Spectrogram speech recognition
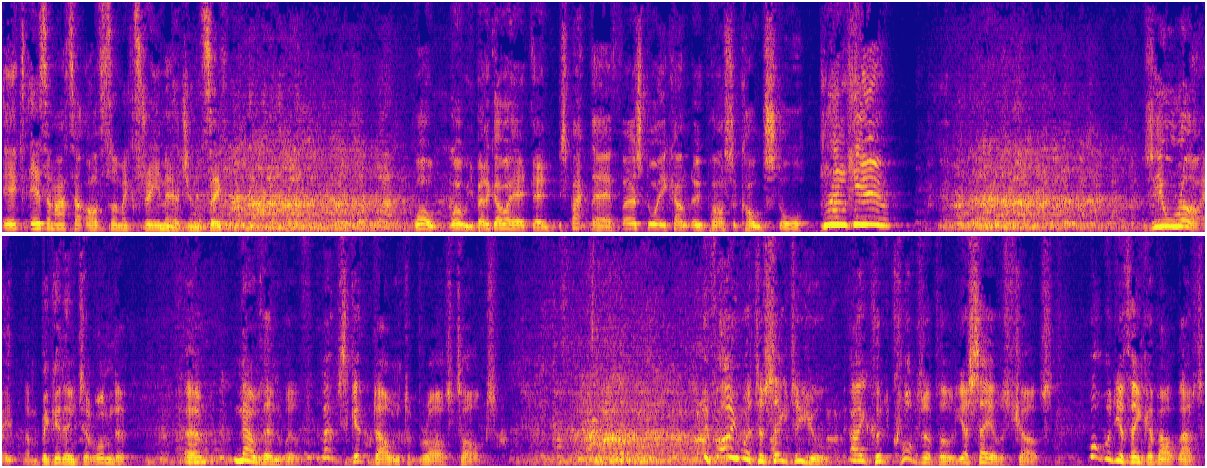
It is a matter of some extreme urgency. Well, well, you better go ahead then. It's back there. First door you come to past the cold store. Thank you. Is he all right? I'm beginning to wonder. Um, now then, Wilf, let's get down to brass talks. If I were to say to you, I could quadruple your sales charts, what would you think about that?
